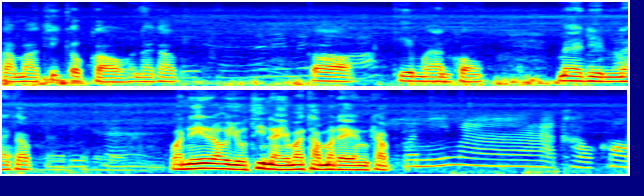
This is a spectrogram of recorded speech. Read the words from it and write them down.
สมาชิกเก่าๆนะครับ ก็ทีมงานของแม่ดินนะครับสวัสดีค่ะวันนี้เราอยู่ที่ไหนมาทำอะไรกันครับ วันนี้มาเขาคอ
